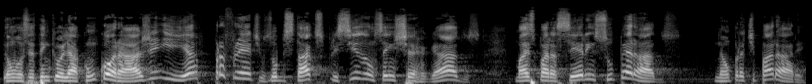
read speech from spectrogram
Então você tem que olhar com coragem e ir para frente. Os obstáculos precisam ser enxergados, mas para serem superados, não para te pararem.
